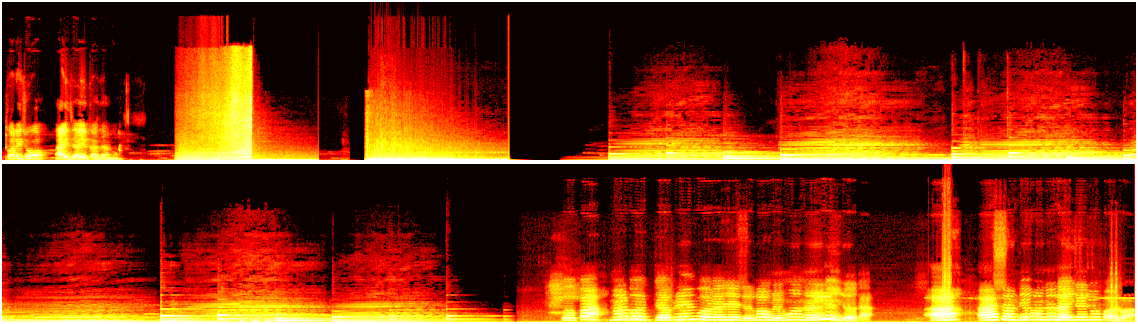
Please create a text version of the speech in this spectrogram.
કરી જો આવી જાય એકાદાનું. આ આ સન્ડે મને લઈ જજો ફરવા.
